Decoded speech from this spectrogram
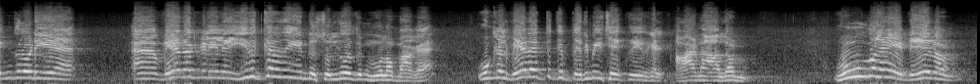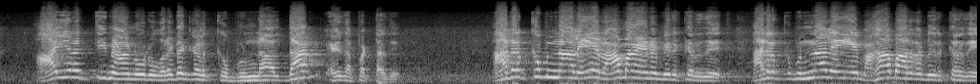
எங்களுடைய வேதங்களிலே இருக்கிறது என்று சொல்லுவதன் மூலமாக உங்கள் வேதத்துக்கு பெருமை சேர்க்கிறீர்கள். ஆனாலும் உங்களுடைய வேதம் ஆயிரத்தி நானூறு வருடங்களுக்கு முன்னால் தான் எழுதப்பட்டது. அதற்கு முன்னாலேயே ராமாயணம் இருக்கிறது. அதற்கு முன்னாலேயே மகாபாரதம் இருக்கிறது.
